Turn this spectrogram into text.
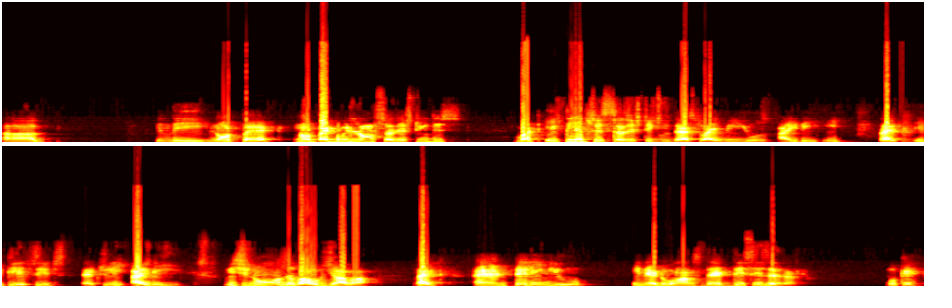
uh, in the notepad notepad will not suggest you this. But eclipse is suggesting you. That's why we use ide right? Eclipse is actually ide which knows about java right? And telling you in advance that this is error okay?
